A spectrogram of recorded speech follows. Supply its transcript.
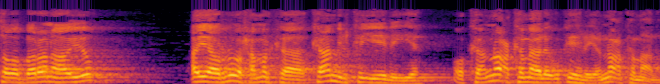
tababaranaayo ayaa ruuxa markaa kaamil ka yeelaya oo nooc kamaala uu ka helaya nooc kamaala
